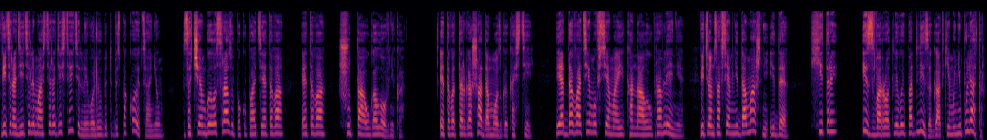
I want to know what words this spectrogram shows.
Ведь родители мастера действительно его любят и беспокоятся о нем. Зачем было сразу покупать этого... этого шута-уголовника? этого торгаша до мозга костей, и отдавать ему все мои каналы управления, ведь он совсем не домашний ИД, хитрый, изворотливый подлиза, гадкий манипулятор.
